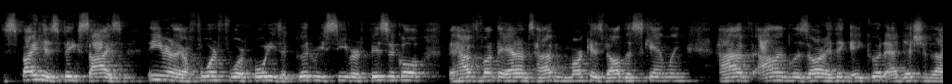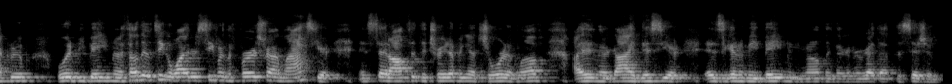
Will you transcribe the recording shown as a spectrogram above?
despite his big size. I think he ran like a 4 4 40. He's a good receiver, physical. They have Davante Adams, have Marquez Valdes-Scantling, have Allen Lazard. I think a good addition to that group would be Bateman. I thought they would take a wide receiver in the first round last year. Instead, opted to trade up and get Jordan Love. I think their guy this year is going to be Bateman, and I don't think they're going to regret that decision.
